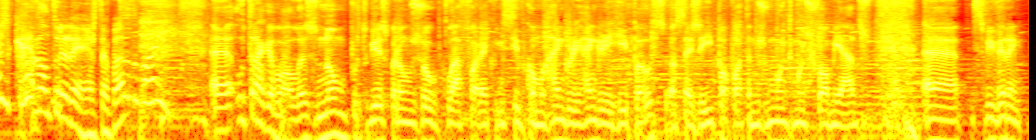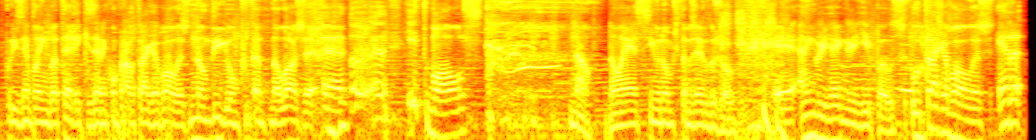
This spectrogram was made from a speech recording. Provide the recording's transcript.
Mas que raio de altura era esta, pá? Ah, o Traga-Bolas, nome português para um jogo que lá fora é conhecido como Hungry Hungry Hippos, ou seja, hipopótamos muito, muito esfomeados. Ah, se viverem, por exemplo, em Inglaterra e quiserem comprar o Traga-Bolas, não digam, portanto, na loja ah, Eat Balls. Não, não é assim o nome estrangeiro do jogo. É Hungry Hungry Hippos. O Traga-Bolas era.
